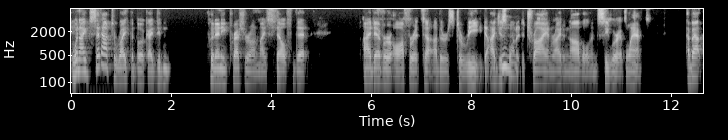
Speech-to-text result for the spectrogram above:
When I set out to write the book, I didn't put any pressure on myself that I'd ever offer it to others to read. I just mm-hmm. wanted to try and write a novel and see where it went. About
